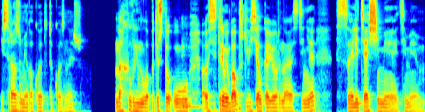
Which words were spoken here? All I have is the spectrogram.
и сразу у меня какое-то такое, знаешь, нахлынуло, потому что у mm-hmm. сестры моей бабушки висел ковер на стене с летящими этими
